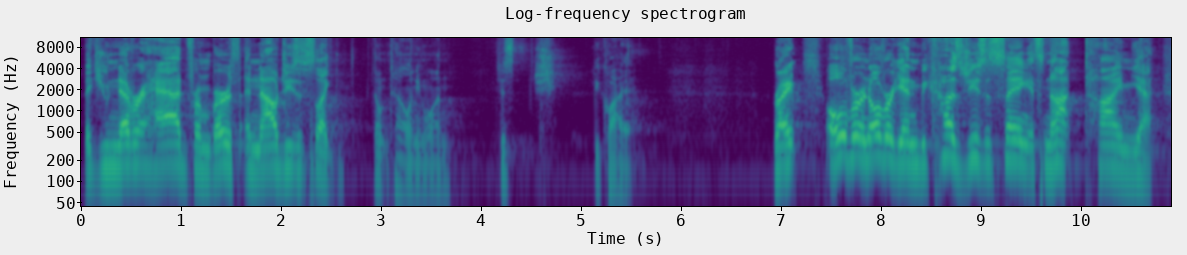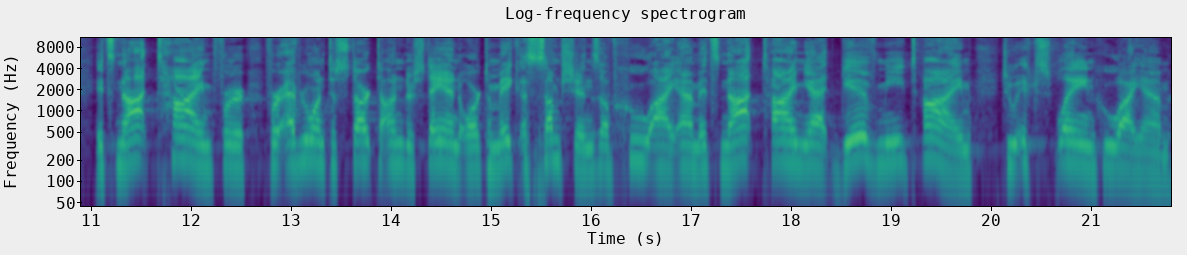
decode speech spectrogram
that you never had from birth, and now Jesus is like, Don't tell anyone. Just shh, be quiet right? Over and over again because Jesus is saying it's not time yet. It's not time for, for everyone to start to understand or to make assumptions of who I am. It's not time yet. Give me time to explain who I am,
